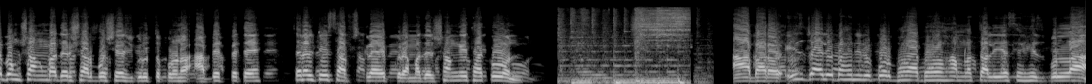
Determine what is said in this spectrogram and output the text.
এবং সংবাদের সর্বশেষ গুরুত্বপূর্ণ আপডেট পেতে চ্যানেলটি সাবস্ক্রাইব করে আমাদের সঙ্গে থাকুন। আবারও ইসরায়েলি বাহিনীর উপর ভয়াবহ হামলা চালিয়েছে হিজবুল্লাহ।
